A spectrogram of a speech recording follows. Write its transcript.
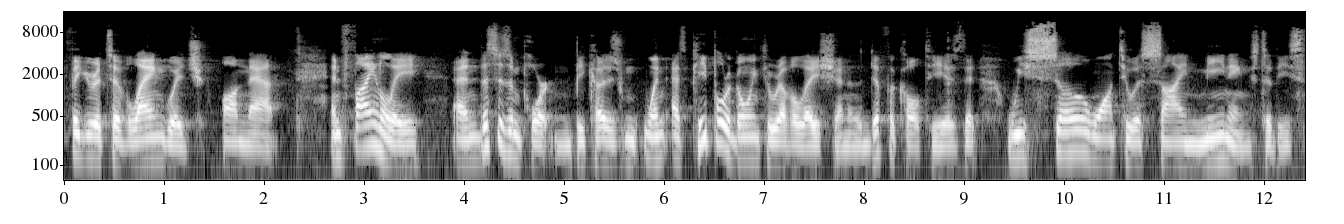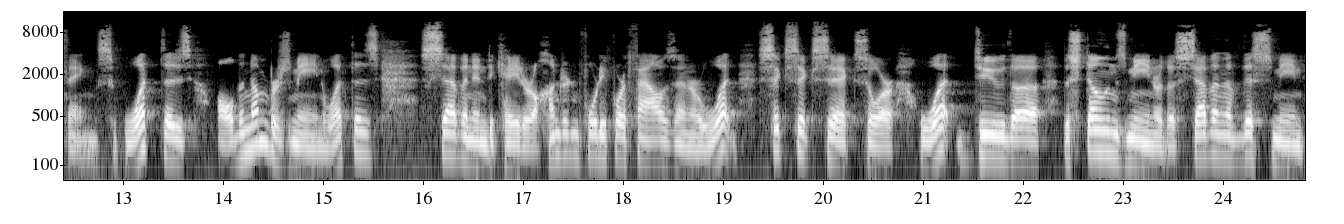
figurative language on that. And finally, and this is important because when, as people are going through Revelation, and the difficulty is that we so want to assign meanings to these things. What does all the numbers mean? What does seven indicate, or 144,000, or what 666, or what do the, the stones mean, or the seven of this mean?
